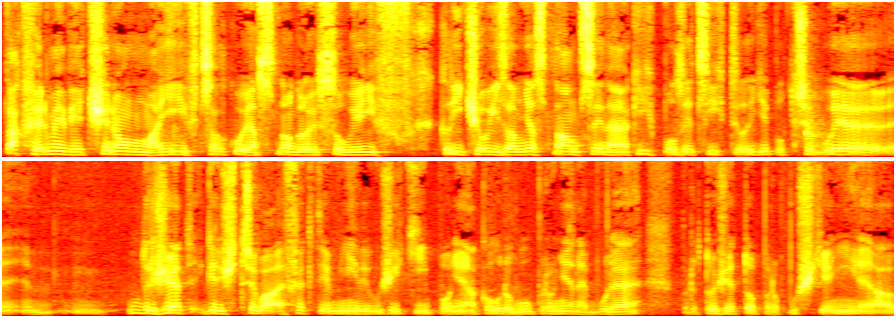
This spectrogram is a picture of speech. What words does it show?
tak firmy většinou mají v celku jasno, kdo jsou jejich klíčoví zaměstnanci, na jakých pozicích ty lidi potřebuje udržet, i když třeba efektivní využití po nějakou dobu pro ně nebude, protože to propuštění a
